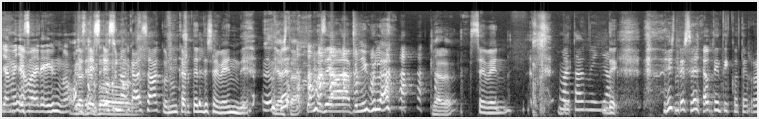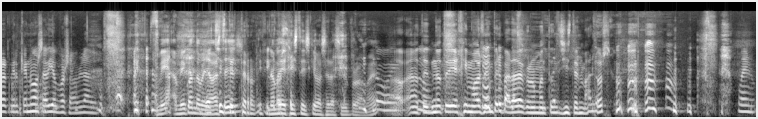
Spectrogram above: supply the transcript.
Ya me llamaréis, ¿no? Es, Gracias es- es por- una casa con un cartel de se vende. Ya está, ¿Cómo se llama la película? claro. Se ven. Matadme ya. de- Este es el auténtico terror del que no os habíamos hablado. A mí, a mí cuando me llamasteis, no me dijisteis que iba a ser así el programa, ¿eh? No, te, no te dijimos bien preparado con un montón de chistes malos. Bueno,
